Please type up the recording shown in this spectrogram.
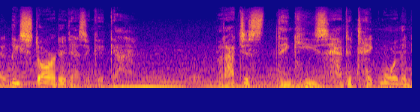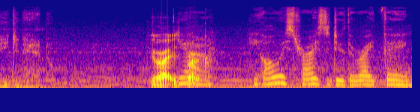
At least started as a good guy. But I just think he's had to take more than he can handle. You're right, it's yeah, broken. he always tries to do the right thing,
